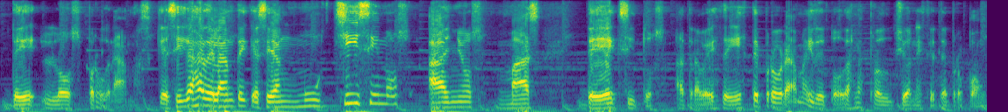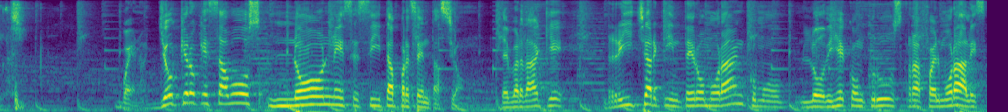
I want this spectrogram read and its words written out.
de los programas. Que sigas adelante y que sean muchísimos años más de éxitos a través de este programa y de todas las producciones que te propongas. Bueno, yo creo que esa voz no necesita presentación. De verdad que Richard Quintero Morán, como lo dije con Cruz, Rafael Morales,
